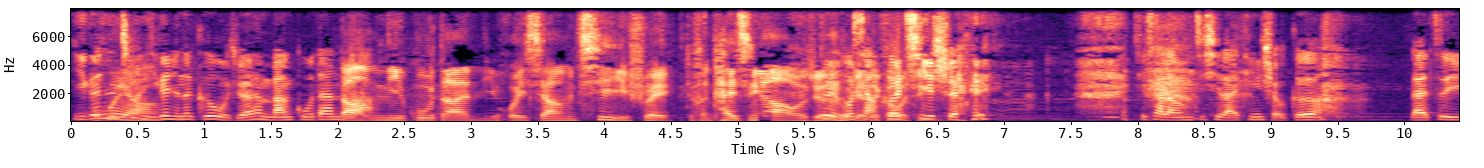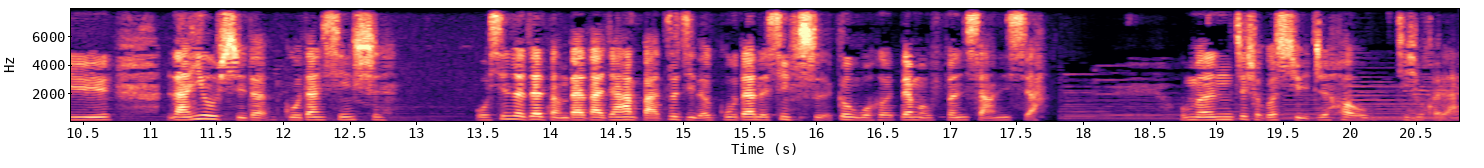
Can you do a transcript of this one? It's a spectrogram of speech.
一个人唱一个人的歌，我觉得还蛮孤单的。当你孤单，你会想汽水，就很开心啊！我觉得对，我想喝汽水。接下来我们继续来听一首歌，来自于蓝又时的《孤单心事》。我现在在等待大家把自己的孤单的心事跟我和 demo 分享一下。我们这首歌曲之后继续回来。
